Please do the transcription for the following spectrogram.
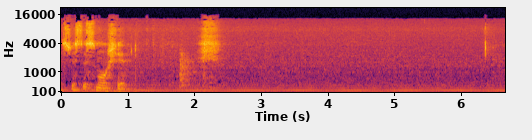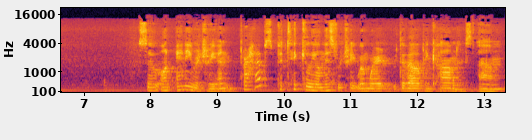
It's just a small shift. So, on any retreat, and perhaps particularly on this retreat when we're developing calmness, um,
